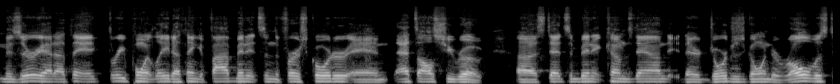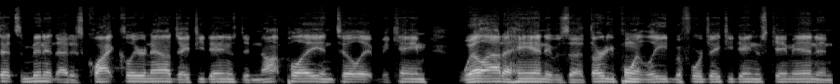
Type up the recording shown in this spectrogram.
Missouri had, I think, three point lead, I think, at five minutes in the first quarter, and that's all she wrote. Uh, Stetson Bennett comes down. There, Georgia's going to roll with Stetson Bennett. That is quite clear now. JT Daniels did not play until it became well out of hand. It was a 30 point lead before JT Daniels came in, and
